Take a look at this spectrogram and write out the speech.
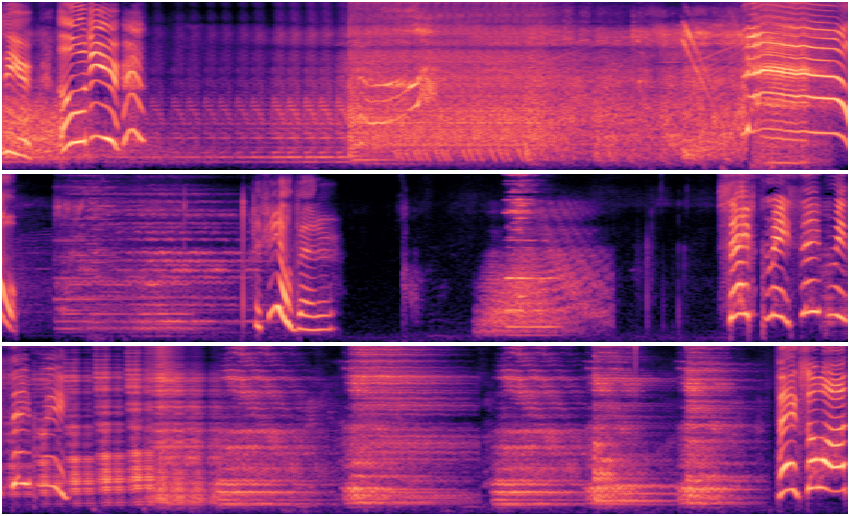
Dear! Oh dear! No! I feel better. Save me! Save me! Save me! Thanks a lot.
